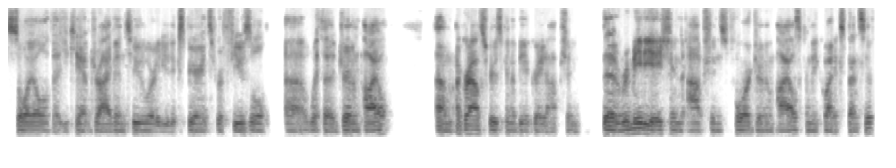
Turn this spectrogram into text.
soil that you can't drive into or you'd experience refusal uh, with a driven pile, um, a ground screw is going to be a great option. The remediation options for driven piles can be quite expensive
